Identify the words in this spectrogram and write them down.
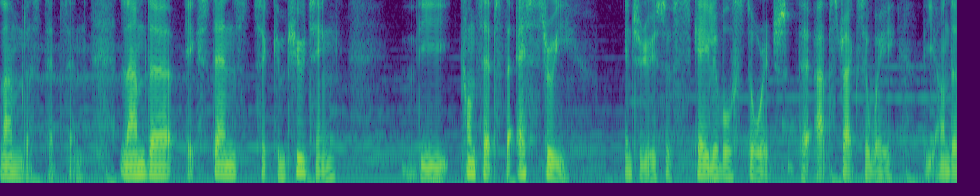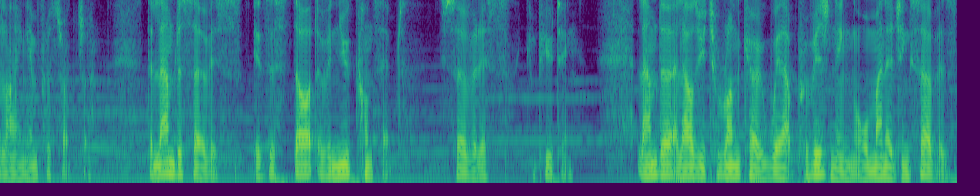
Lambda steps in. Lambda extends to computing the concepts that S3 introduced of scalable storage that abstracts away the underlying infrastructure. The Lambda service is the start of a new concept, serverless computing. Lambda allows you to run code without provisioning or managing servers.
